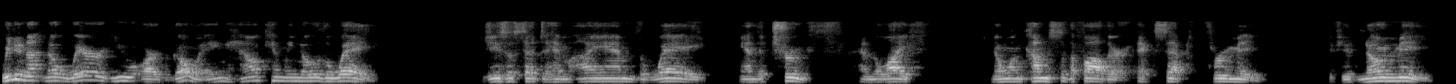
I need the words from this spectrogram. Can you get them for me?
we do not know where you are going. How can we know the way? Jesus said to him, I am the way and the truth and the life. No one comes to the Father except through me. If you'd known me,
